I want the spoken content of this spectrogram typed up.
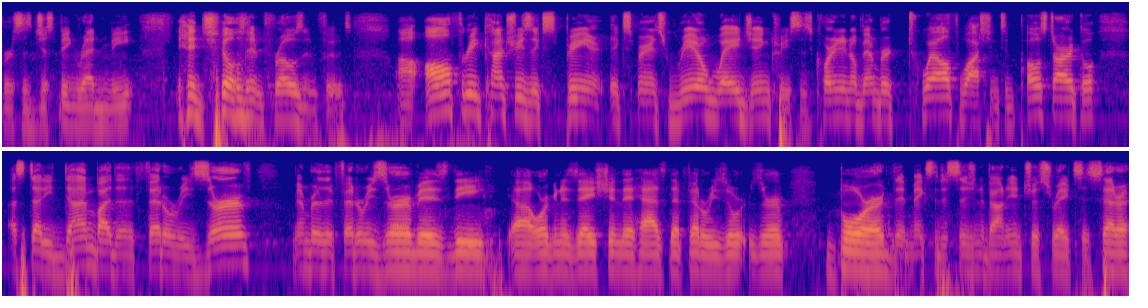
versus just being red meat, and chilled and frozen foods. Uh, all three countries experience, experience real wage increases. According to November 12th Washington Post article, a study done by the Federal Reserve. Remember, the Federal Reserve is the uh, organization that has the Federal Reserve board that makes the decision about interest rates, etc.,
